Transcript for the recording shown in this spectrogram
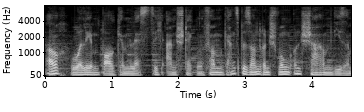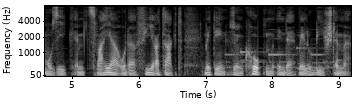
Auch William Balcom lässt sich anstecken vom ganz besonderen Schwung und Charme dieser Musik im Zweier- oder Vierertakt mit den Synkopen in der Melodiestimme.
